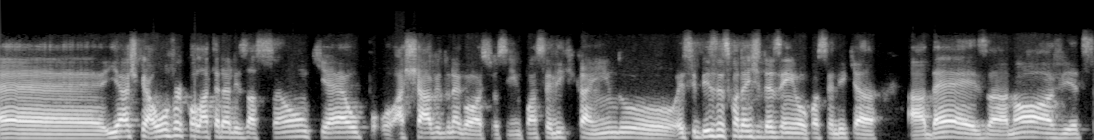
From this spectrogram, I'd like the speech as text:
é, e acho que a overcolateralização que é o, a chave do negócio, assim, com a Selic caindo, esse business quando a gente desenhou com a Selic a, a 10, a 9, etc,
